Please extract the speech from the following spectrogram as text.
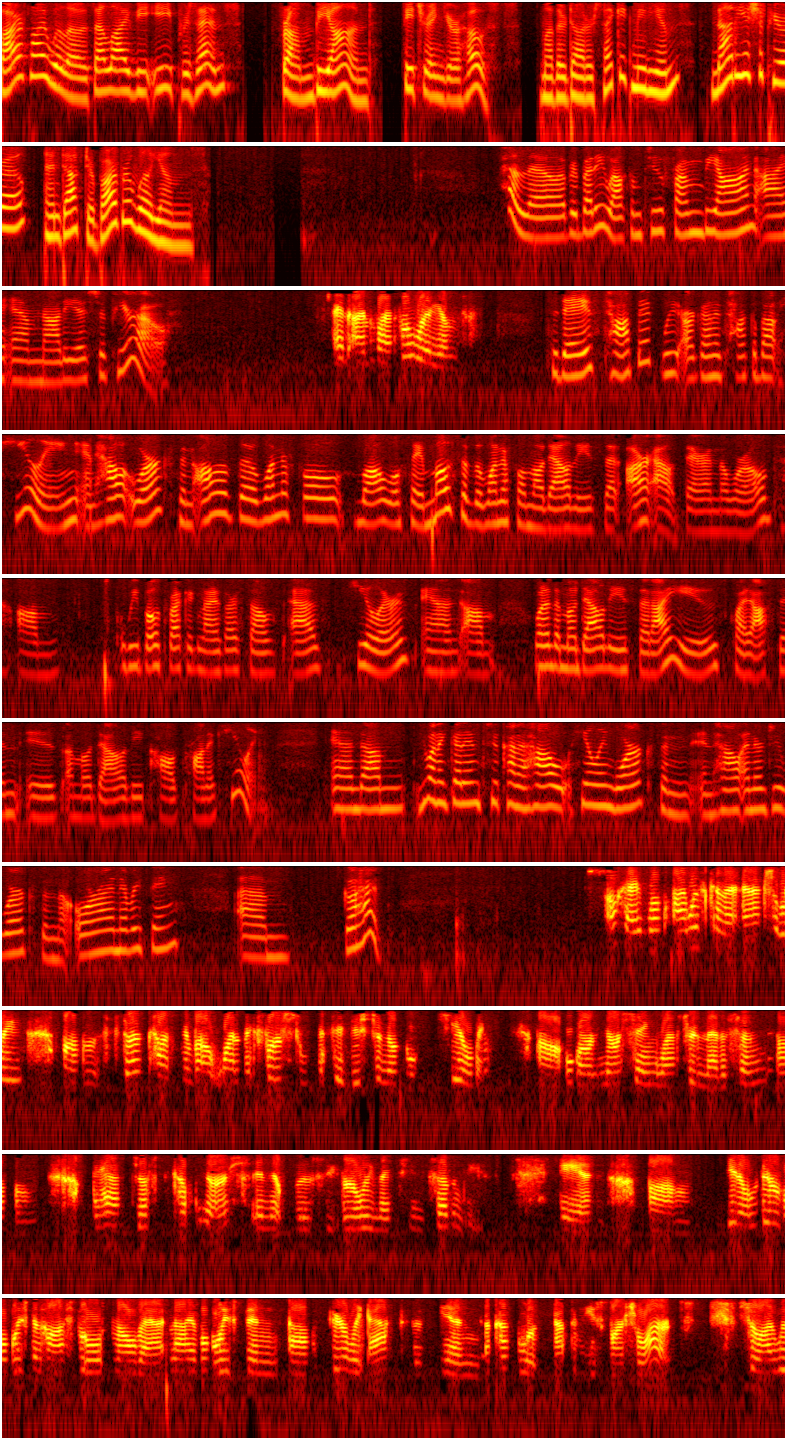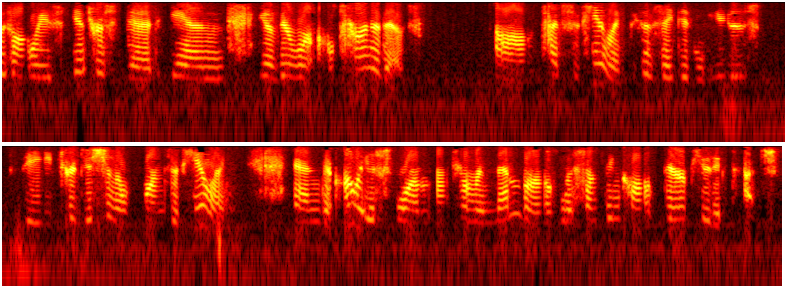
Firefly Willows LIVE presents From Beyond, featuring your hosts, mother-daughter psychic mediums, Nadia Shapiro and Dr. Barbara Williams. Hello, everybody. Welcome to From Beyond. I am Nadia Shapiro. And I'm Barbara Williams. Today's topic, we are going to talk about healing and how it works and all of the wonderful, well, we'll say most of the wonderful modalities that are out there in the world. Um, we both recognize ourselves as healers, and um, one of the modalities that I use quite often is a modality called pranic healing. And um, you want to get into kind of how healing works and, and how energy works and the aura and everything? Um, go ahead. Okay, well, I was going to actually um, start talking about when I first went traditional healing uh, or nursing Western medicine. Um, I had just become a nurse, and it was the early 1970s. And, um, you know, there have always been hospitals and all that, and I have always been uh, fairly active in a couple of Japanese martial arts. So I was always interested in, you know, there were alternatives um, types of healing because they didn't use the traditional forms of healing. And the earliest form I can remember was something called therapeutic touch.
